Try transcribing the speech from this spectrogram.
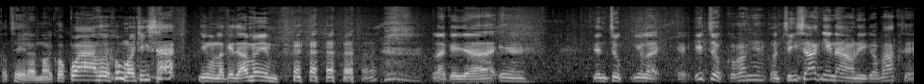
có thể là nói có qua thôi không nói chính xác nhưng mà là cái giá mềm. Là cái giá tiền trục như lại ít trục các bác nhé. Còn chính xác như nào thì các bác sẽ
